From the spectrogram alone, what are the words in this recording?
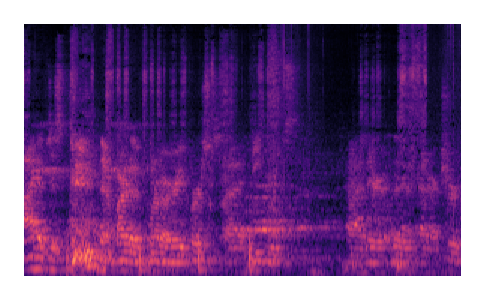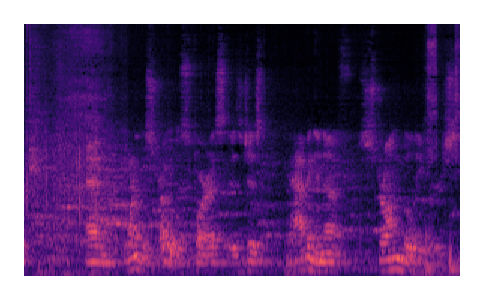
I have just been a part of one of our very first uh, D groups uh, there, there at our church. And one of the struggles for us is just having enough strong believers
